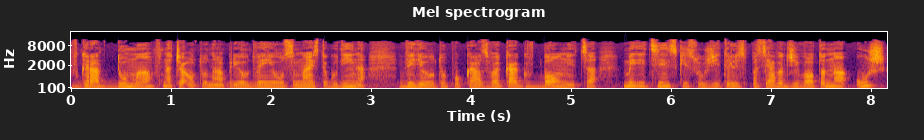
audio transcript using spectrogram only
в град Дума в началото на април 2018 година. Видеото показва как в болница медицински служители спасяват живота на уж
